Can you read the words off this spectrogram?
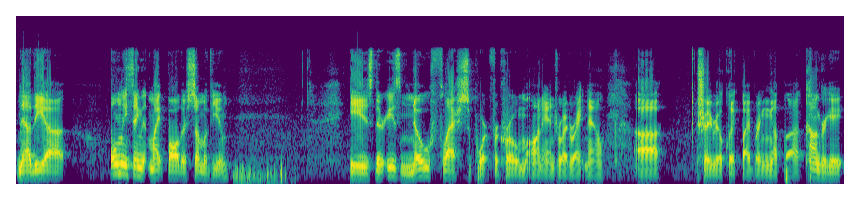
Now, the uh, only thing that might bother some of you is there is no flash support for Chrome on Android right now. Uh, show you real quick by bringing up uh, Kongregate.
